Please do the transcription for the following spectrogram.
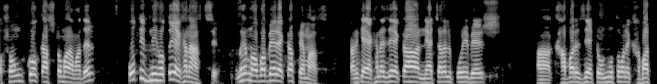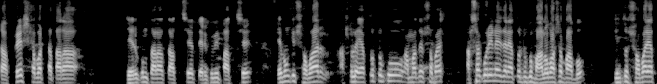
অসংখ্য কাস্টমার আমাদের প্রতিনিহতই এখানে আসছে। দেখেন নবাবের একটা ফেমাস কারণ কি এখানে যে একটা ন্যাচারাল পরিবেশ আহ, খাবারের যে একটা উন্নত মানের খাবারটা ফ্রেশ খাবারটা তারা যেরকম তারা চাচ্ছে সেরকমই পাচ্ছে। এবং কি সবার আসলে এতটুকু আমাদের সবাই আশা করি না যে এতটুকু ভালোবাসা পাবো কিন্তু সবার এত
